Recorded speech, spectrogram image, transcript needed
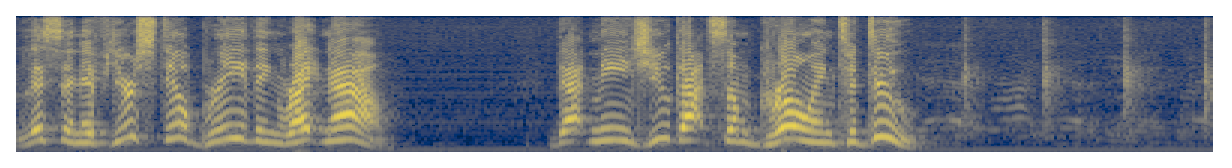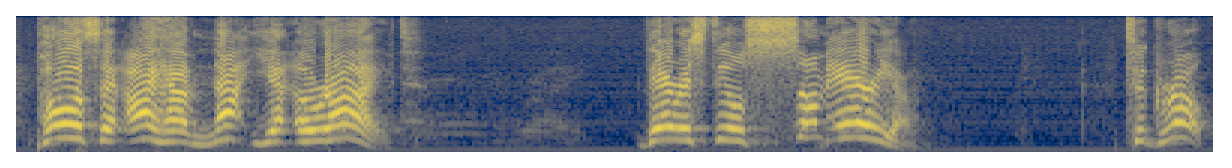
Listen, if you're still breathing right now, that means you got some growing to do. Paul said, I have not yet arrived. There is still some area to grow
